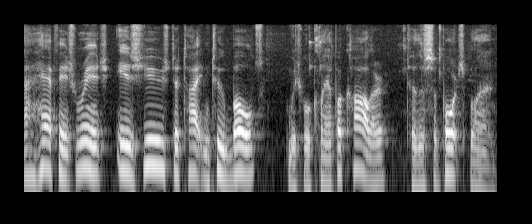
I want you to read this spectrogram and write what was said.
a half inch wrench is used to tighten two bolts which will clamp a collar to the support splines.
